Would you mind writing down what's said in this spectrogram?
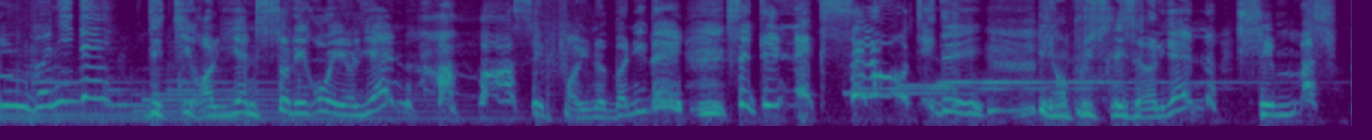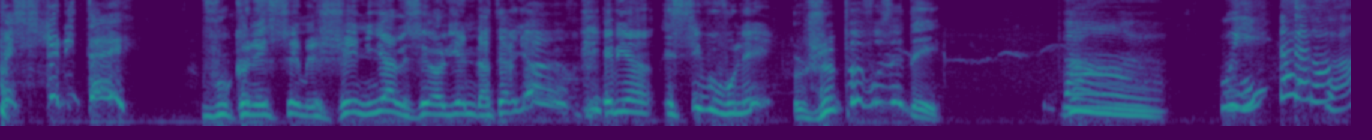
une bonne idée. Des tyroliennes soléro-éoliennes Ha, ha, C'est pas une bonne idée, c'est une excellente idée Et en plus, les éoliennes, c'est ma spécialité Vous connaissez mes géniales éoliennes d'intérieur? Eh bien, si vous voulez, je peux vous aider. Ben... euh, Oui, d'accord.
